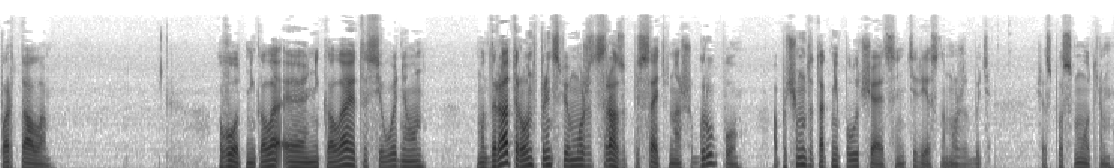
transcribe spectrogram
портала. Вот, Николай, э, Николай это сегодня он модератор. Он, в принципе, может сразу писать в нашу группу. А почему-то так не получается. Интересно, может быть. Сейчас посмотрим.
